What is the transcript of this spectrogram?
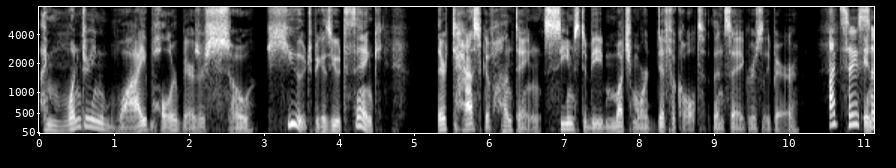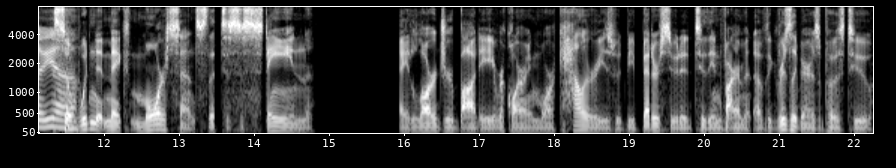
I'm wondering why polar bears are so huge because you'd think their task of hunting seems to be much more difficult than say a grizzly bear. I'd say so yeah So wouldn't it make more sense that to sustain a larger body requiring more calories would be better suited to the environment of the grizzly bear as opposed to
